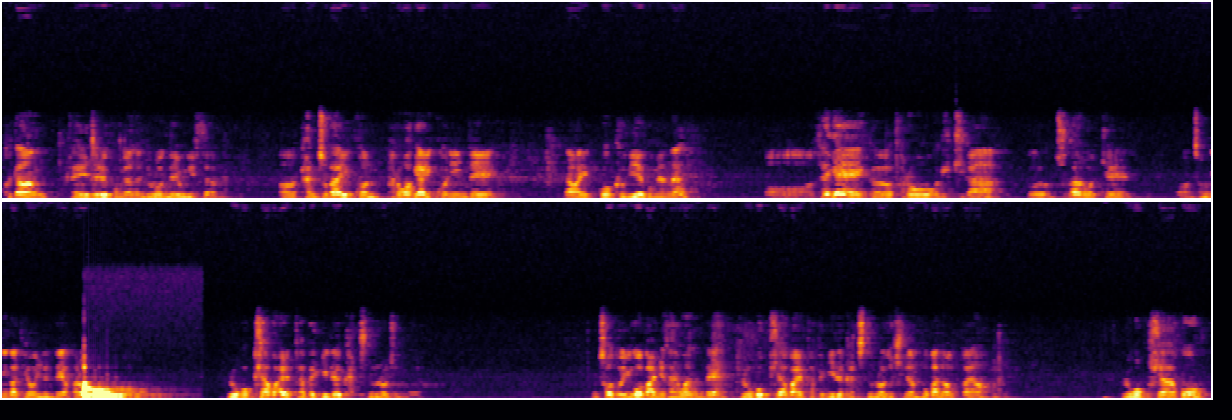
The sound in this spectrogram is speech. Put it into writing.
그 다음 페이지를 보면은 이런 내용이 있어요. 어, 단축 아이콘 바로가기 아이콘이 이제 나와 있고 그 위에 보면은 어, 세 개의 그 바로가기 키가 그 추가로 이렇게 어, 정리가 되어 있는데요. 바로 로고 키하고 알파벳 1을 같이 눌러주는 거예요. 저도 이거 많이 사용하는데 로고 키하고 알파벳 1을 같이 눌러주시면 뭐가 나올까요? 로고 키하고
